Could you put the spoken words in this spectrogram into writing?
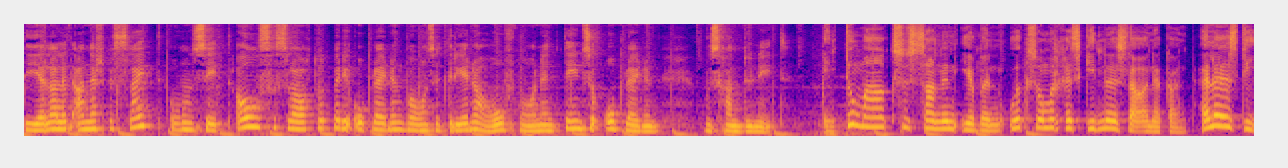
die hele het anders besluit. Ons het als geslaag tot by die opleiding waar ons 'n 3 en 'n half maande intense opleiding moes gaan doen het. En toe maak Susan en Eben ook sommer geskiedenis daan die kant. Hulle is die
